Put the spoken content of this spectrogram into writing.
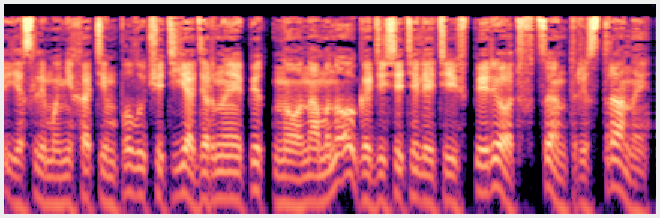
если мы не хотим получить ядерное пятно на много десятилетий вперед в центре страны.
